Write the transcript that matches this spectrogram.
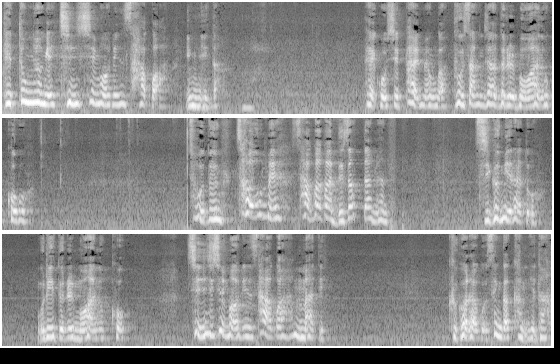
대통령의 진심 어린 사과입니다. 158명과 부상자들을 모아놓고 저도 처음에 사과가 늦었다면 지금이라도 우리들을 모아놓고 진심 어린 사과 한마디 그거라고 생각합니다.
